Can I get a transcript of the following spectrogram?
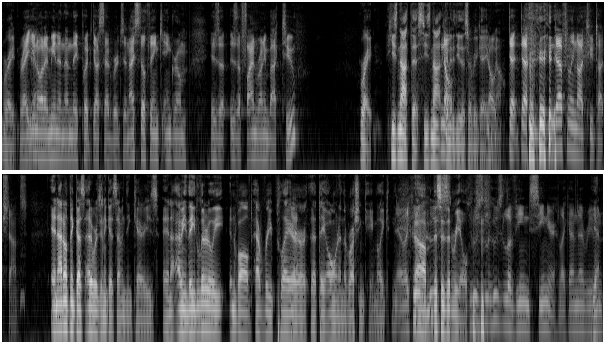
Right. right. Yeah. You know what I mean? And then they put Gus Edwards, and I still think Ingram is a is a fine running back too. Right. He's not this. He's not No. going to do this every game. No, No. de- def- definitely not two touchdowns. And I don't think Gus Edwards is going to get 17 carries. And I mean, they literally involved every player that they own in the rushing game. Like, Yeah, like who, um, this isn't real. Who's who's Levine Senior? Like I've never even.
